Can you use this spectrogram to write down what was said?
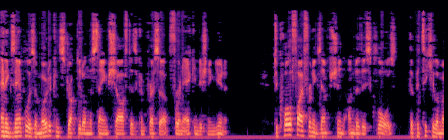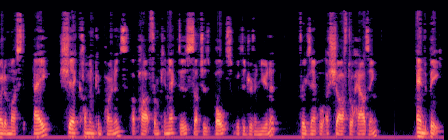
An example is a motor constructed on the same shaft as a compressor for an air conditioning unit. To qualify for an exemption under this clause, the particular motor must A. Share common components apart from connectors such as bolts with the driven unit, for example a shaft or housing, and B.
